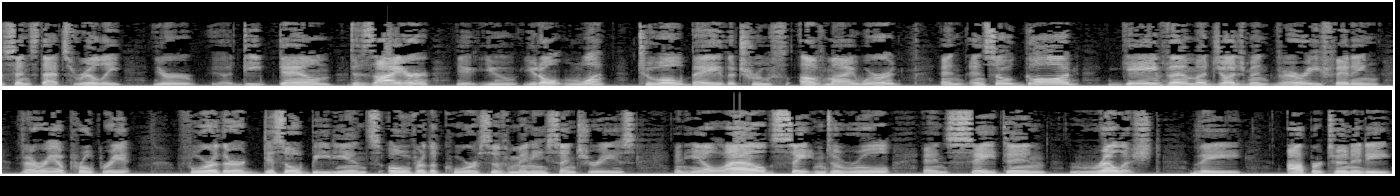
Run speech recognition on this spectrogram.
since that's really your uh, deep down desire. You, you, you don't want to obey the truth of my word. And, and so God gave them a judgment very fitting, very appropriate for their disobedience over the course of many centuries, and he allowed Satan to rule, and Satan relished the opportunity.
